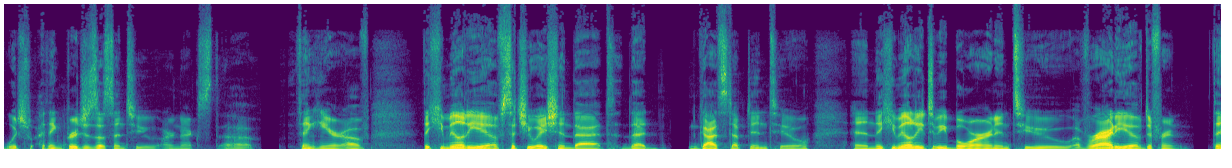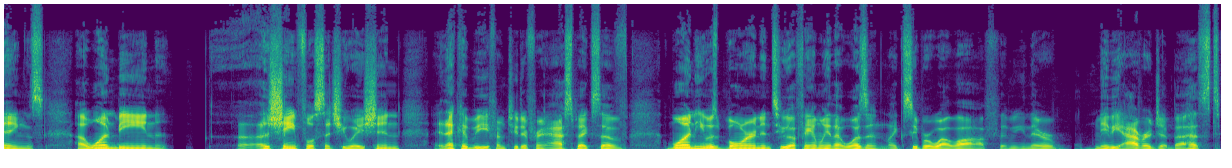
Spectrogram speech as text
which I think bridges us into our next uh, thing here of the humility of situation that that God stepped into and the humility to be born into a variety of different things. Uh, one being a shameful situation, and that could be from two different aspects. Of one, he was born into a family that wasn't like super well off. I mean, they're maybe average at best,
